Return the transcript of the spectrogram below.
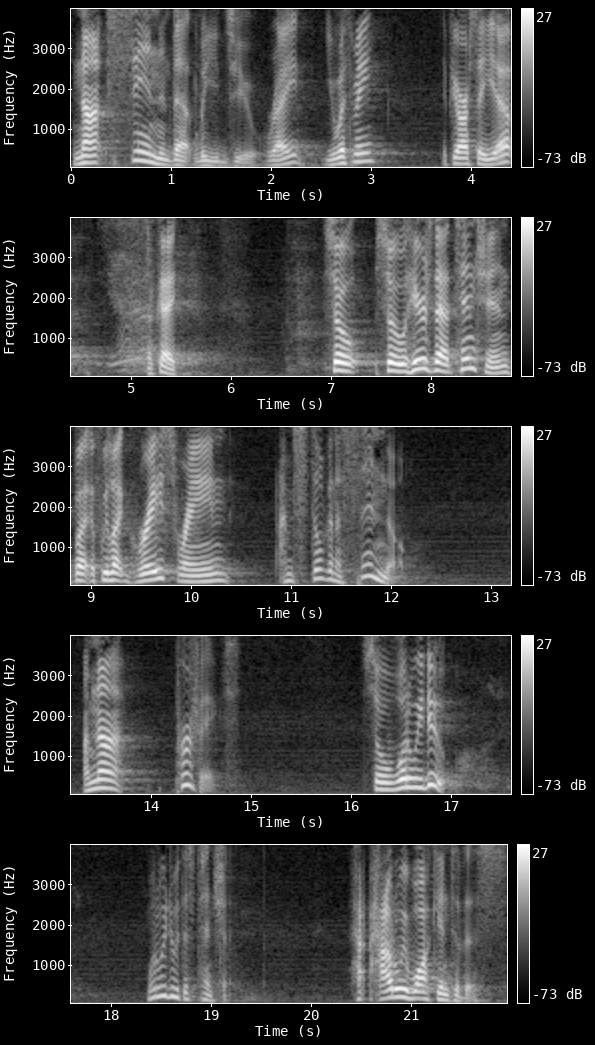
not sin that leads you, right? You with me? If you are, say yep. yep. Okay. So, so here's that tension, but if we let grace reign, I'm still going to sin, though. I'm not perfect. So, what do we do? What do we do with this tension? H- how do we walk into this?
